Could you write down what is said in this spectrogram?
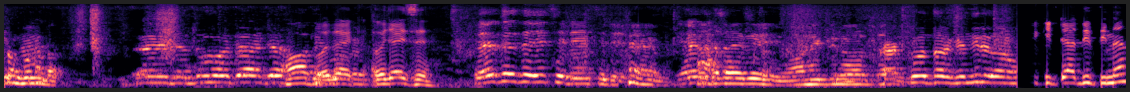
কোনটা ওই যাইছে তুই কি টাকা দিতি না?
